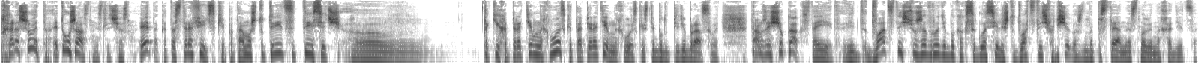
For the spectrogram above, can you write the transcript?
Хорошо это, это ужасно, если честно. Это катастрофически, потому что 30 тысяч э, таких оперативных войск, это оперативных войск, если будут перебрасывать, там же еще как стоит. Ведь 20 тысяч уже вроде бы как согласились, что 20 тысяч вообще должны на постоянной основе находиться.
